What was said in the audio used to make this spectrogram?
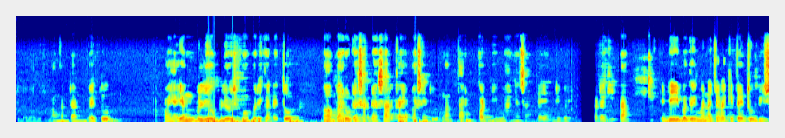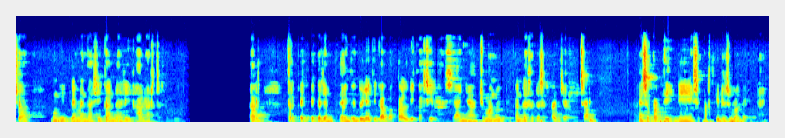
sudah bagus banget. Dan itu apa ya yang beliau-beliau semua berikan itu uh, baru dasar-dasar kayak bahasa itu mengantar mukadimahnya saja yang diberikan kepada kita. Jadi bagaimana cara kita itu bisa mengimplementasikan dari hal-hal tersebut? Dan terkait jam yang tentunya tidak bakal dikasih rahasianya cuman memberikan dasar-dasar saja misal seperti ini seperti itu sebagainya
